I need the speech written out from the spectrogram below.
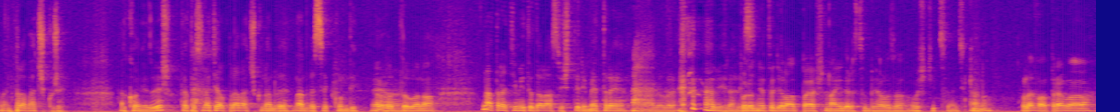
len pravačku, že a koniec, vieš? Tak to si natiaľ pravačku na dve, na dve sekundy. A Jo. hotovo, no. Na trati mi to dalo asi 4 metre. No dobre, a vyhrali Podobně to dělá Paja Schneider, co běhal za Oštice vždycky. Áno. Levá, pravá,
